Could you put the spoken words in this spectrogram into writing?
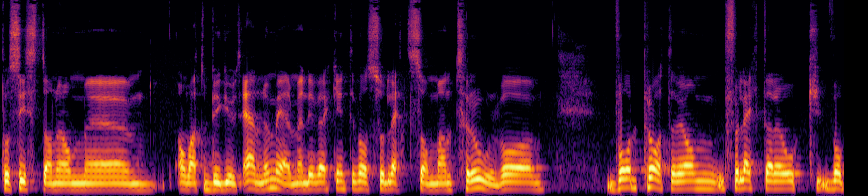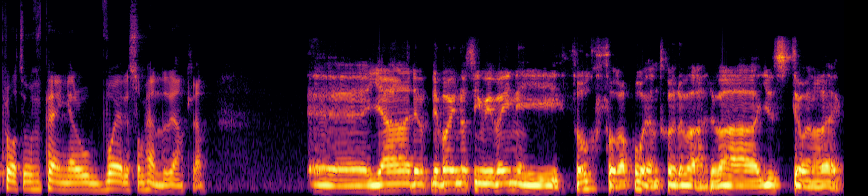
på sistone om, eh, om att bygga ut ännu mer men det verkar inte vara så lätt som man tror. Vad, vad pratar vi om för läktare och vad pratar vi om för pengar och vad är det som händer egentligen? Uh, ja, det, det var ju någonting vi var inne i förrförra podden tror jag det var. Det var just då när det,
